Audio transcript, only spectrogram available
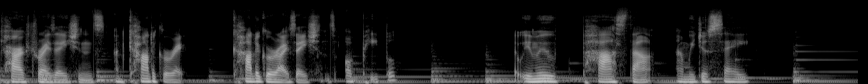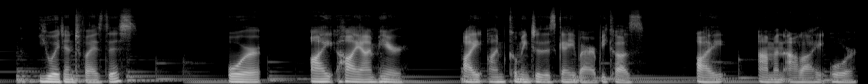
characterizations and categori- categorizations of people. That we move past that and we just say, you identify as this, or I, hi, I'm here. I, I'm coming to this gay bar because I am an ally or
